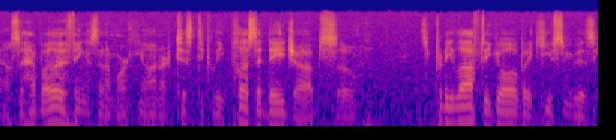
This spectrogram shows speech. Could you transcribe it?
I also have other things that I'm working on artistically, plus a day job, so it's a pretty lofty goal, but it keeps me busy.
